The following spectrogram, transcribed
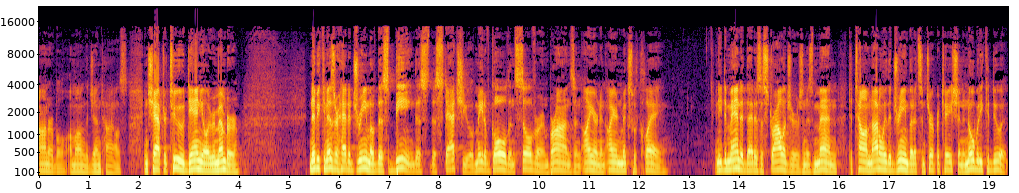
honorable among the Gentiles. In chapter 2, Daniel, remember, Nebuchadnezzar had a dream of this being, this, this statue made of gold and silver and bronze and iron and iron mixed with clay. And he demanded that his astrologers and his men to tell him not only the dream but its interpretation, and nobody could do it.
